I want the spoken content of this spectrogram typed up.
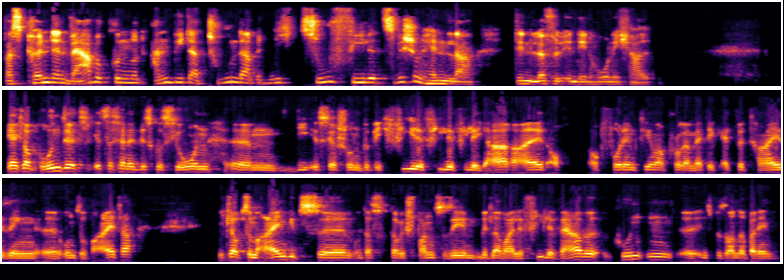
Was können denn Werbekunden und Anbieter tun, damit nicht zu viele Zwischenhändler den Löffel in den Honig halten? Ja, ich glaube, grundsätzlich ist das ja eine Diskussion, ähm, die ist ja schon wirklich viele, viele, viele Jahre alt, auch, auch vor dem Thema Programmatic Advertising äh, und so weiter. Ich glaube, zum einen gibt's äh, und das glaube ich spannend zu sehen, mittlerweile viele Werbekunden, äh, insbesondere bei den,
